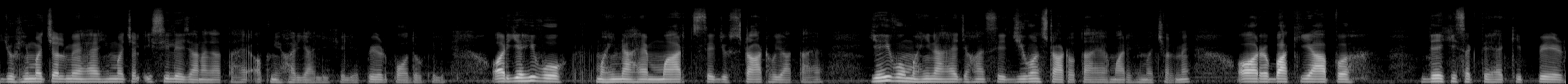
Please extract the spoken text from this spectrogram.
जो हिमाचल में है, हिमाचल इसीलिए जाना जाता है अपनी हरियाली के लिए पेड़ पौधों के लिए। और यही वो महीना है मार्च से जो स्टार्ट हो जाता है। यही वो महीना है जहाँ से जीवन स्टार्ट होता है हमारे हिमाचल में। और बाकी आप देख ही सकते हैं कि पेड़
